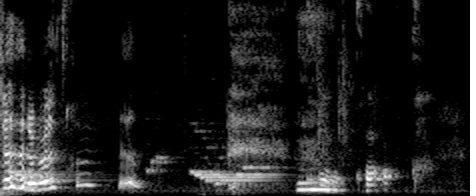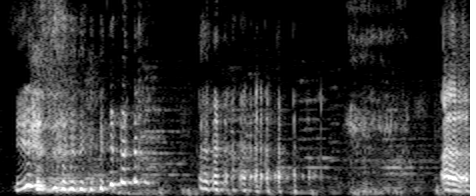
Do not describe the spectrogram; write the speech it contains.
Just a rest. You're so uh,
